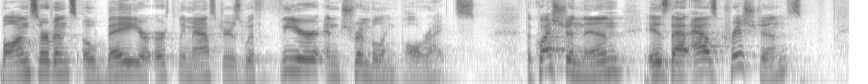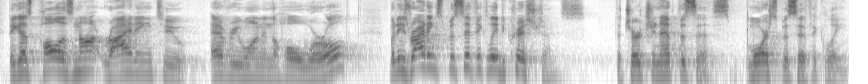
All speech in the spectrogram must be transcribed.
Bondservants, obey your earthly masters with fear and trembling, Paul writes. The question then is that as Christians, because Paul is not writing to everyone in the whole world, but he's writing specifically to Christians, the church in Ephesus, more specifically.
